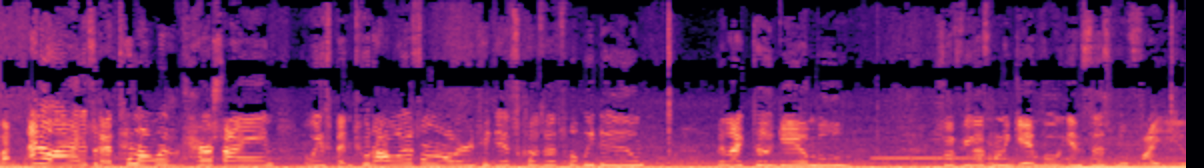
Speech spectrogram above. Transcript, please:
But anyways, we got ten dollars in kerosene. and We spent two dollars on lottery tickets because that's what we do. We like to gamble. So if you guys want to gamble against us, we'll fight you.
